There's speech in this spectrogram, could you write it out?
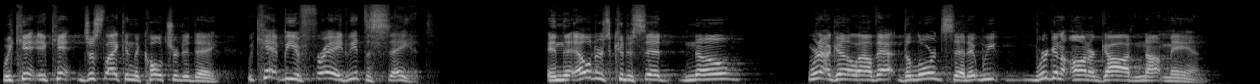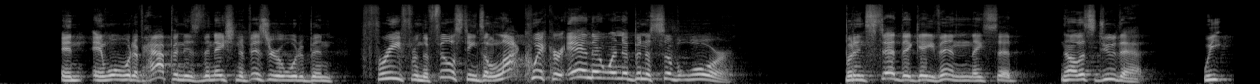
We can't, it can't, just like in the culture today, we can't be afraid. We have to say it. And the elders could have said, No, we're not going to allow that. The Lord said it. We, we're going to honor God not man. And, and what would have happened is the nation of Israel would have been free from the Philistines a lot quicker, and there wouldn't have been a civil war. But instead, they gave in and they said, No, let's do that. We,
